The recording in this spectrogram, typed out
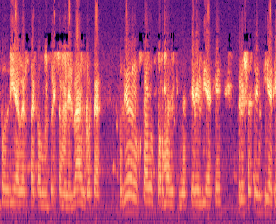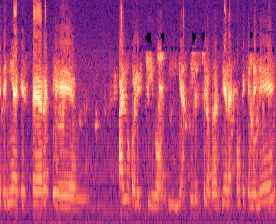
podría haber sacado un préstamo en el banco, o sea, podría haber buscado formas de financiar el viaje, pero yo sentía que tenía que ser eh, algo colectivo. Y así se lo planteé a la gente que me lee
